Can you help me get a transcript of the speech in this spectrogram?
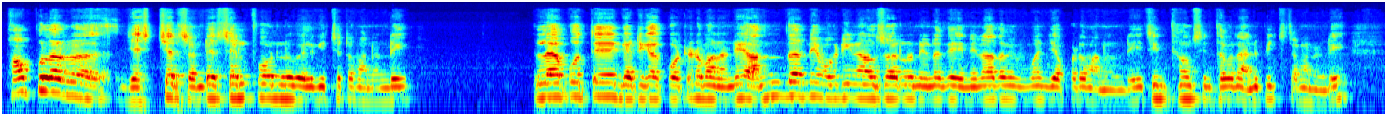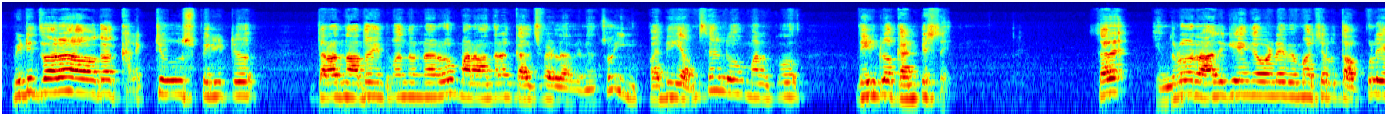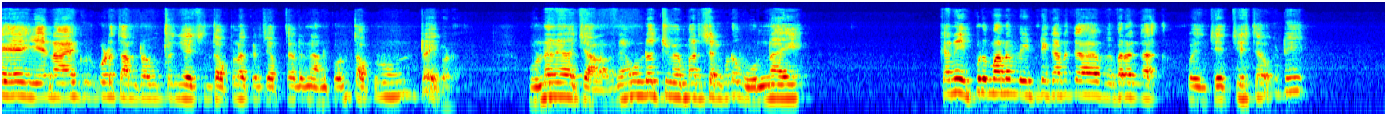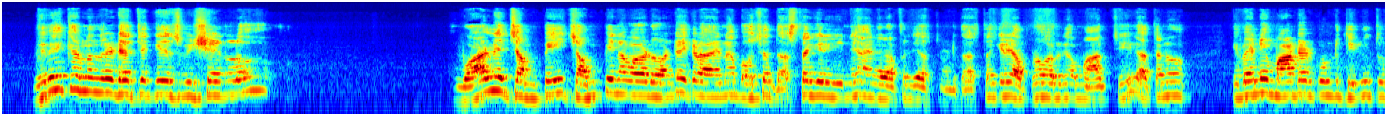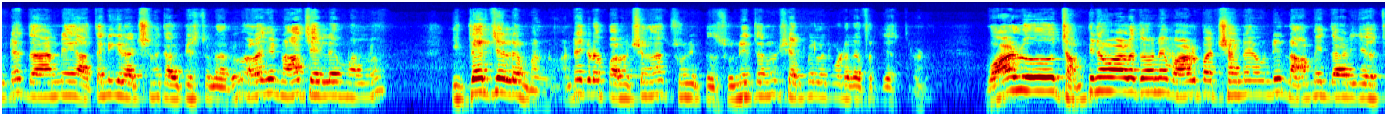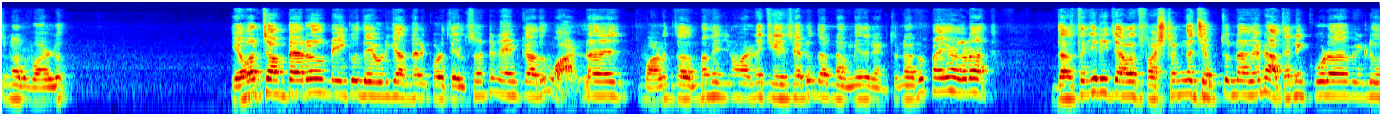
పాపులర్ జెస్చర్స్ అంటే సెల్ ఫోన్లు వెలిగించటం అనండి లేకపోతే గట్టిగా కొట్టడం అనండి అందరినీ ఒకటి నాలుగు సార్లు నిన్నదే నినాదం ఇవ్వమని చెప్పడం అనండి సిద్ధం సిద్ధం అని అనిపించడం అనండి. వీటి ద్వారా ఒక కలెక్టివ్ స్పిరిట్ తర్వాత నాతో ఇంతమంది ఉన్నారు మనం అందరం కలిసి వెళ్ళాలని సో ఈ పది అంశాలు మనకు దీంట్లో కనిపిస్తాయి. సరే ఇందులో రాజకీయంగా ఉండే విమర్శలు తప్పులే. ఏ నాయకుడు కూడా తన ప్రభుత్వం చేసిన తప్పులు అక్కడ చెప్తాడని అనుకోండి తప్పులు ఉంటాయి కూడా. ఉండనే చాలానే ఉండొచ్చు. విమర్శలు కూడా ఉన్నాయి. కానీ ఇప్పుడు మనం వీటిని కనుక వివరంగా కొంచెం చర్చిస్తే ఒకటి వివేకానంద రెడ్డి హత్య కేసు విషయంలో వాళ్ళే చంపి చంపినవాడు అంటే ఇక్కడ ఆయన బహుశా దస్తగిరిని ఆయన రెఫర్ చేస్తున్నాడు. దస్తగిరి అప్రూవర్గా మార్చి అతను ఇవన్నీ మాట్లాడుకుంటూ తిరుగుతుంటే దాన్ని అతనికి రక్షణ కల్పిస్తున్నారు. అలాగే నా చెల్లెమ్మలను ఇద్దరు చెల్లెమ్మలను అంటే ఇక్కడ పరోక్షంగా సుని సునీతను షర్మిలను కూడా రెఫర్ చేస్తున్నాడు. వాళ్ళు చంపిన వాళ్ళతోనే వాళ్ళ పక్షానే ఉండి నా మీద దాడి చేస్తున్నారు వాళ్ళు. ఎవరు చంపారో మీకు దేవుడికి అందరికి కూడా తెలుసు. అంటే నేను కాదు వాళ్ళ వాళ్ళకి సంబంధించిన వాళ్ళే చేశారు దాన్ని నా మీద నెడుతున్నారు. పైగా అక్కడ దస్తగిరి చాలా స్పష్టంగా చెప్తున్నా కానీ అతనికి కూడా వీళ్ళు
